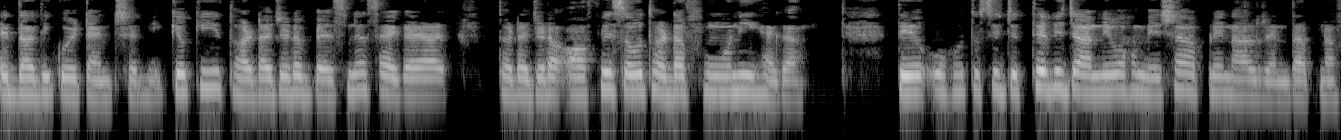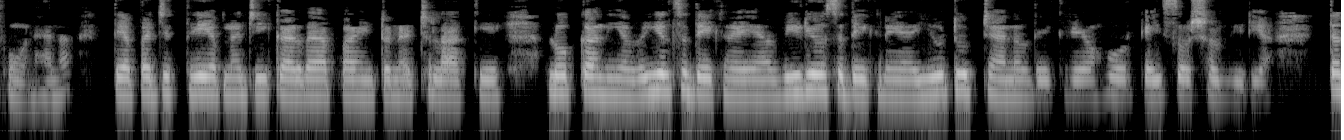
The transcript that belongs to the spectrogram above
ਇਦਾਂ ਦੀ ਕੋਈ ਟੈਨਸ਼ਨ ਨਹੀਂ, ਕਿਉਂਕਿ ਤੁਹਾਡਾ ਜਿਹੜਾ ਬਿਜ਼ਨਸ ਹੈਗਾ ਆ, ਤੁਹਾਡਾ ਜਿਹੜਾ ਆਫਿਸ ਉਹ ਤੁਹਾਡਾ ਫੋਨ ਹੀ ਹੈਗਾ। ਤੇ ਉਹ ਤੁਸੀਂ ਜਿੱਥੇ ਵੀ ਜਾਂਦੇ ਹੋ ਹਮੇਸ਼ਾ ਆਪਣੇ ਨਾਲ ਰਹਿੰਦਾ ਆਪਣਾ ਫੋਨ ਹੈ ਨਾ? ਤੇ ਆਪਾਂ ਜਿੱਥੇ ਆਪਣਾ ਜੀ ਕਰਦਾ, ਆਪਾਂ ਇੰਟਰਨੈਟ ਚਲਾ ਕੇ ਲੋਕਾਂ ਦੀਆਂ ਰੀਲਸ ਦੇਖ ਰਹੇ ਆ ਵੀਡੀਓਸ ਦੇਖ ਰਹੇ ਆ YouTube ਚੈਨਲ ਦੇਖ ਰਹੇ ਆ ਹੋਰ ਕਈ ਸੋਸ਼ਲ ਮੀਡੀਆ ਤਾਂ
